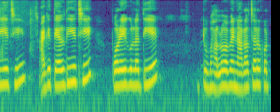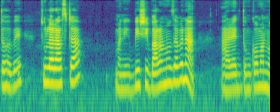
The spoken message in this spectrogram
দিয়েছি। আগে তেল দিয়েছি, পরে এগুলা দিয়ে একটু ভালোভাবে নাড়াচাড়া করতে হবে। চুলার আঁচটা মানে বেশি বাড়ানো যাবে না আর একদম কমানো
